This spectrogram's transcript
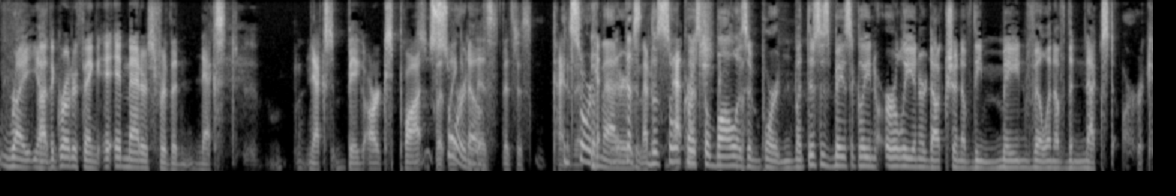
Right. Yeah. Uh, the Groder thing, it, it matters for the next next big arcs plot, but Sort like of. this, that's just kind it of sort of yeah, matters. It doesn't matter. The Soul Crystal much. Ball is important, but this is basically an early introduction of the main villain of the next arc.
